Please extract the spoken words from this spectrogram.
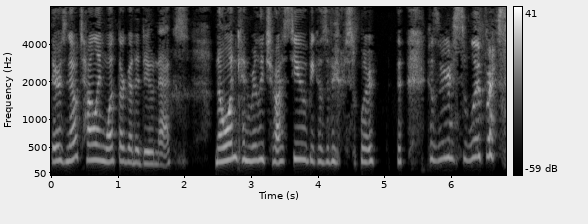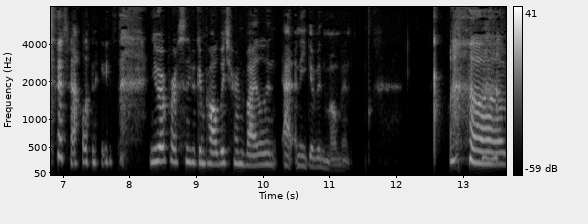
There is no telling what they're gonna do next. No one can really trust you because of your split, because of your split personalities. You're a person who can probably turn violent at any given moment. Uh,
